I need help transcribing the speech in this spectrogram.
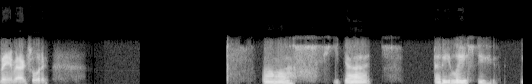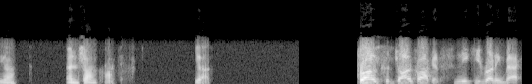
name, actually. Uh, you got Eddie Lacy, yeah, and John Crockett. Yeah, John, John Crockett, sneaky running back.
